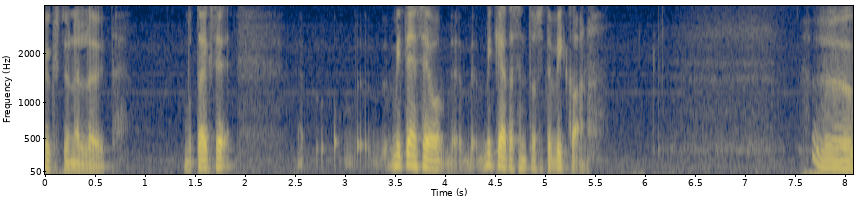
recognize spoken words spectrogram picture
Yksityinen löytää. Mutta eikö se, miten se on, mikä tässä nyt on sitten vikana? Öö,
